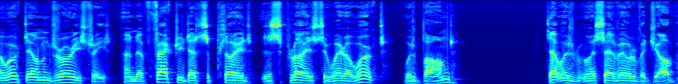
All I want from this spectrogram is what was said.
I worked down on Drury Street, and the factory that supplied the supplies to where I worked was bombed. That was myself out of a job,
